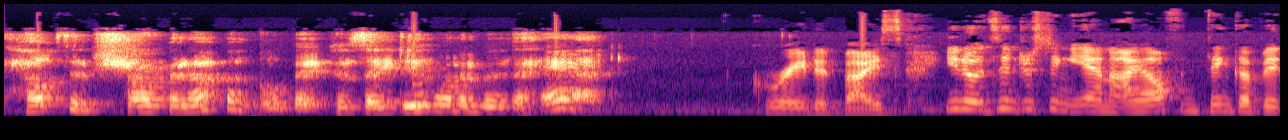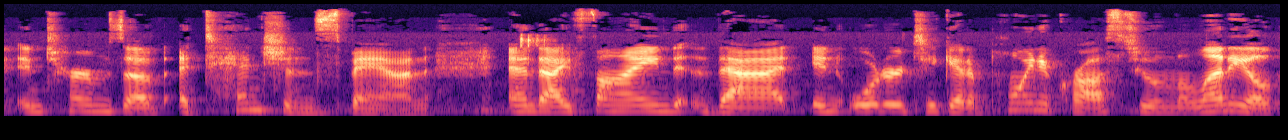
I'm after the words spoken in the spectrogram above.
help them sharpen up a little bit because they do want to move ahead. Great advice. You know, it's interesting, Ann. I often think of it in terms of attention span. And I find that in order to get a point across to a millennial,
